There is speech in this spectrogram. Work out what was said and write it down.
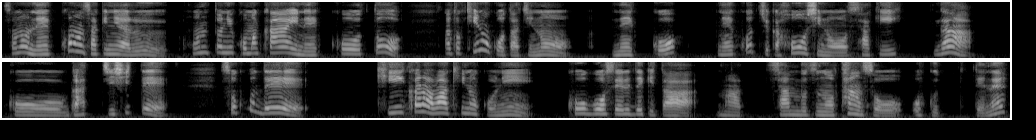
その根っこの先にある本当に細かい根っことあとキノコたちの根っこ根っこっていうか胞子の先が、こう、合致して、そこで、木からはキノコに光合成でできた、まあ、産物の炭素を送ってね。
